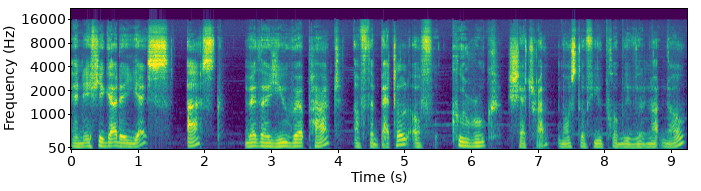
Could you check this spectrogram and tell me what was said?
And if you got a yes, ask whether you were part of the Battle of Kurukshetra. Most of you probably will not know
